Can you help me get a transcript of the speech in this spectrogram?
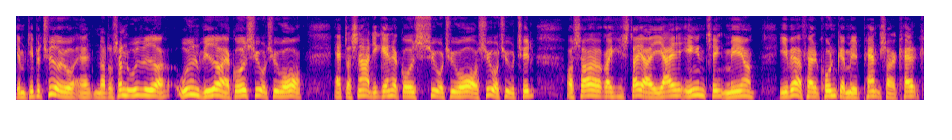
jamen det betyder jo, at når der sådan udvider, uden videre er gået 27 år, at der snart igen er gået 27 år og 27 til, og så registrerer jeg ingenting mere, i hvert fald kun gennem et panser og kalk.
